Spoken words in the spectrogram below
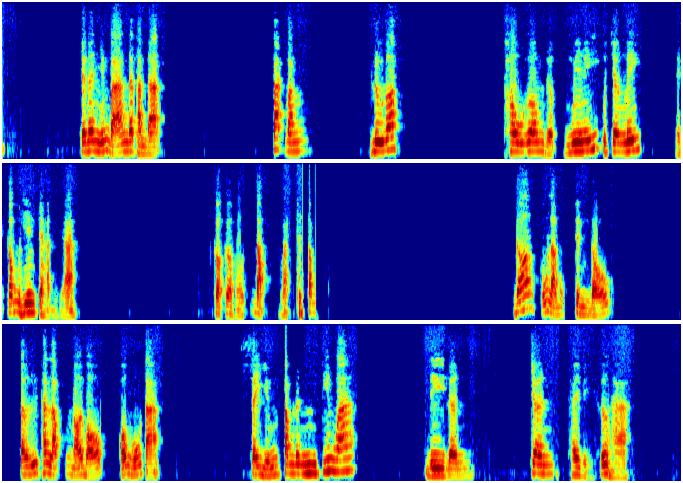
Cho nên những bạn đã thành đạt, tác văn lưu loát, thâu gom được nguyên ý của chân lý để công hiến cho hành giả, có cơ hội đọc và thích tâm. Đó cũng là một trình độ tự thanh lọc nội bộ của ngũ tạng. Xây dựng tâm linh tiến hóa đi lên trên thay vì hướng hạ.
